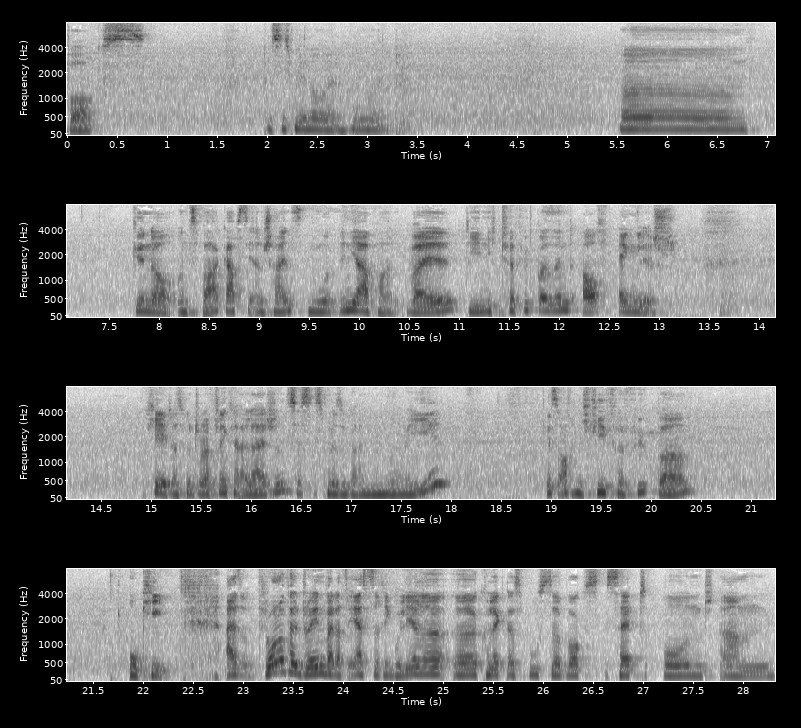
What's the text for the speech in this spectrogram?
Box. Das ist mir neu. Moment. Ähm. Genau, und zwar gab es die anscheinend nur in Japan, weil die nicht verfügbar sind auf Englisch. Okay, das mit Ravnica Allegiance, das ist mir sogar neu. Ist auch nicht viel verfügbar. Okay, also Throne of Eldraine war das erste reguläre äh, Collectors Booster Box Set und ähm,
